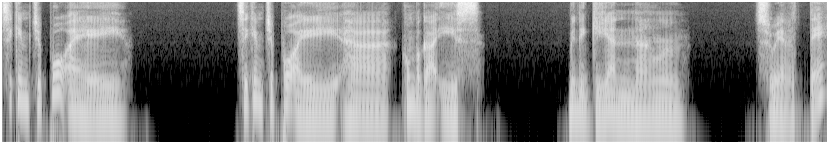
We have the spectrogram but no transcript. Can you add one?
si Kim Chu po ay si Kim Chu po ay uh, kumbaga is binigyan ng swerte.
